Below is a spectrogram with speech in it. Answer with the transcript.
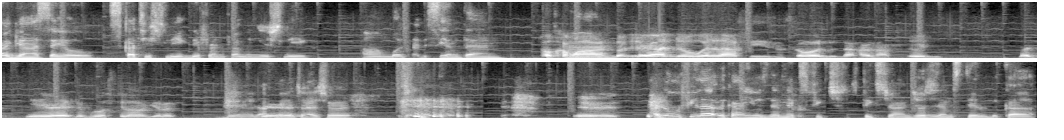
argue and say, "Oh, Scottish league different from English league," um, but at the same time, Oh come on, but Gerrard do well last season, so that not not doing. But yeah, right. Them gonna still argue yeah, that Yeah. sure. yeah, right. I don't feel like we can use them next fix- fixture and judge them still because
